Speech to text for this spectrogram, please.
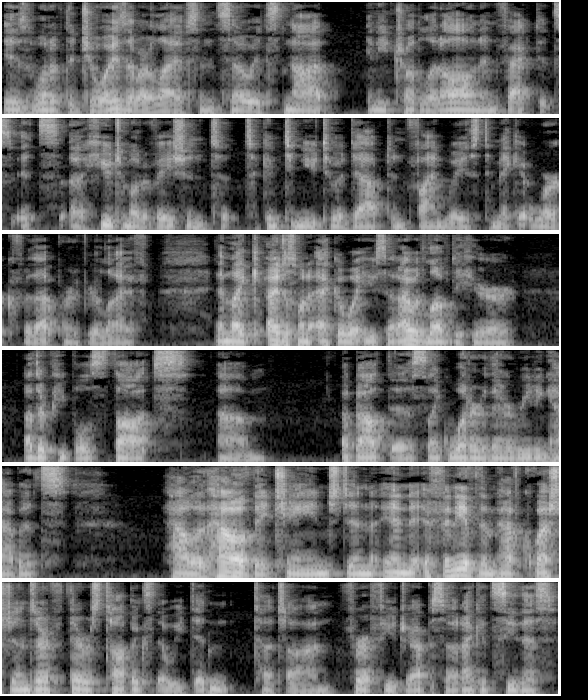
is one of the joys of our lives. And so it's not any trouble at all. And in fact, it's it's a huge motivation to, to continue to adapt and find ways to make it work for that part of your life. And like, I just want to echo what you said. I would love to hear other people's thoughts um, about this. Like, what are their reading habits? How how have they changed? And and if any of them have questions, or if there was topics that we didn't touch on for a future episode, I could see this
